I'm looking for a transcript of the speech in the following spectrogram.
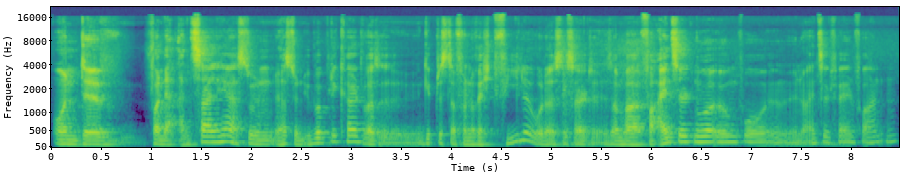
Und äh, von der Anzahl her, hast du, hast du einen Überblick halt? Was, äh, gibt es davon recht viele oder ist es halt, sag mal, vereinzelt nur irgendwo in Einzelfällen vorhanden?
